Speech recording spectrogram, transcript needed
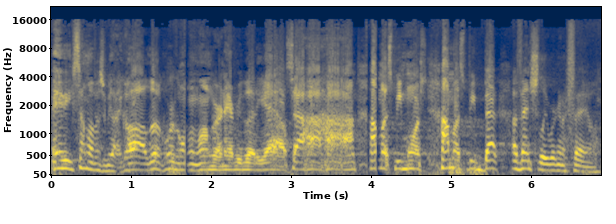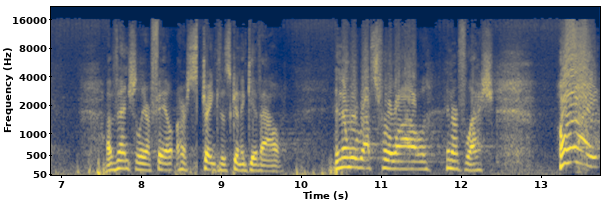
Maybe some of us will be like, oh, look, we're going longer than everybody else. Ha, ha, ha. I must be more, I must be better. Eventually, we're going to fail. Eventually, our, fail, our strength is going to give out. And then we'll rest for a while in our flesh. All right,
